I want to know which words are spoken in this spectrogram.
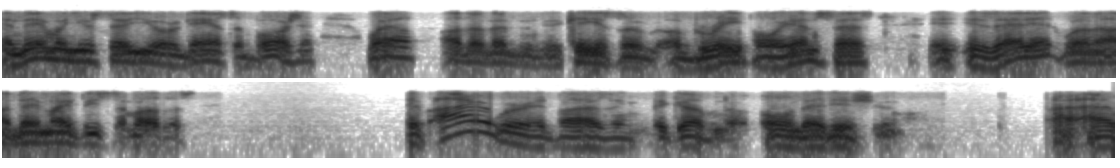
and then when you say you're against abortion, well, other than the case of, of rape or incest, is that it? Well, no, there might be some others. If I were advising the governor on that issue, I, I,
